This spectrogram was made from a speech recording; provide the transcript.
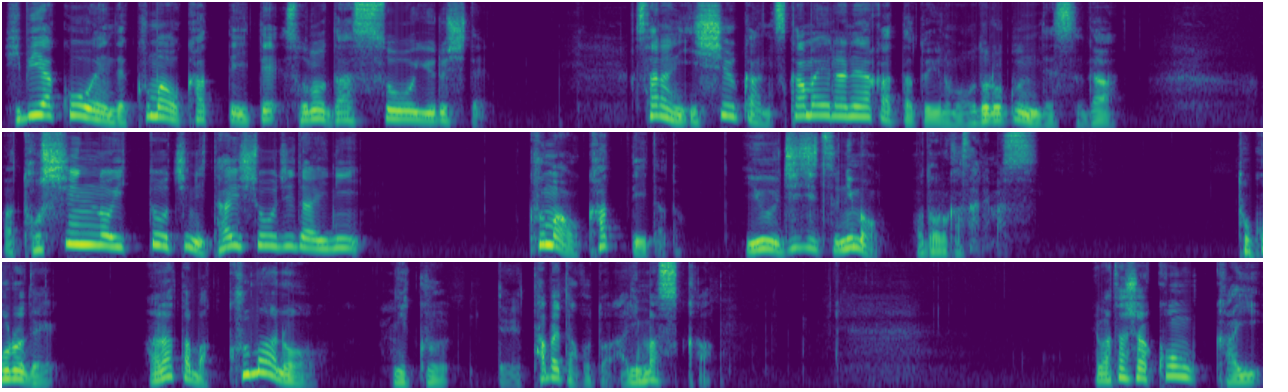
日比谷公園で熊を飼っていてその脱走を許してさらに1週間捕まえられなかったというのも驚くんですが都心の一等地に大正時代に熊を飼っていたという事実にも驚かされます。ところであなたは熊の肉って食べたことありますか？私は今回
